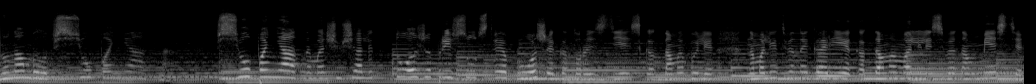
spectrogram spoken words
Но нам было все понятно. Все понятно, мы ощущали тоже присутствие Божие, которое здесь, когда мы были на молитвенной горе, когда мы молились в этом месте,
